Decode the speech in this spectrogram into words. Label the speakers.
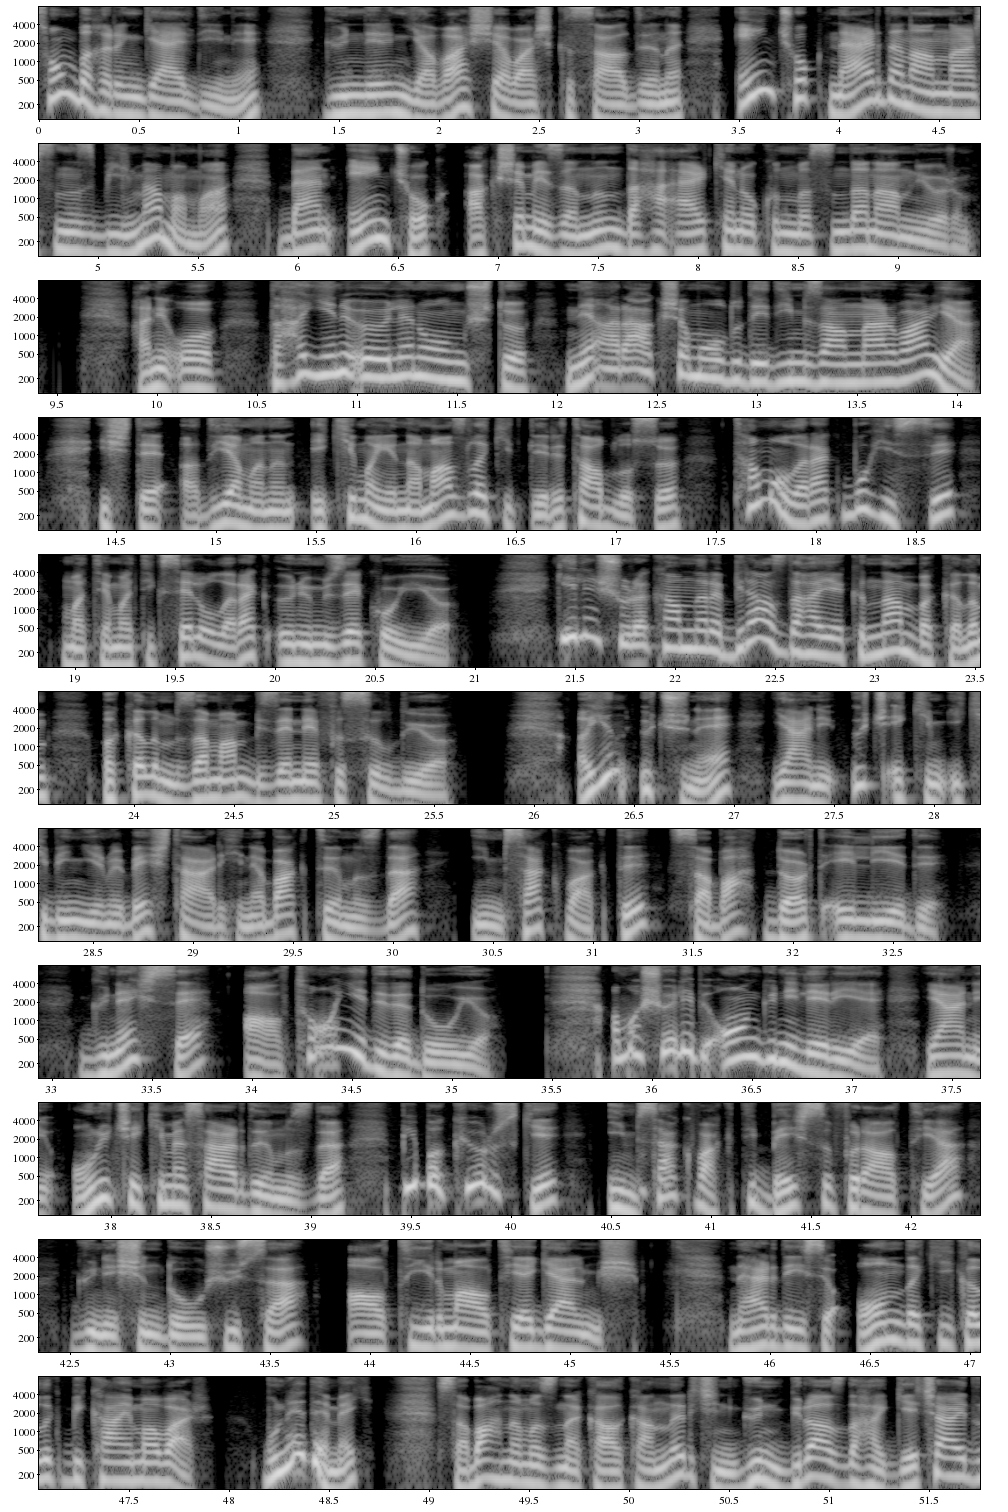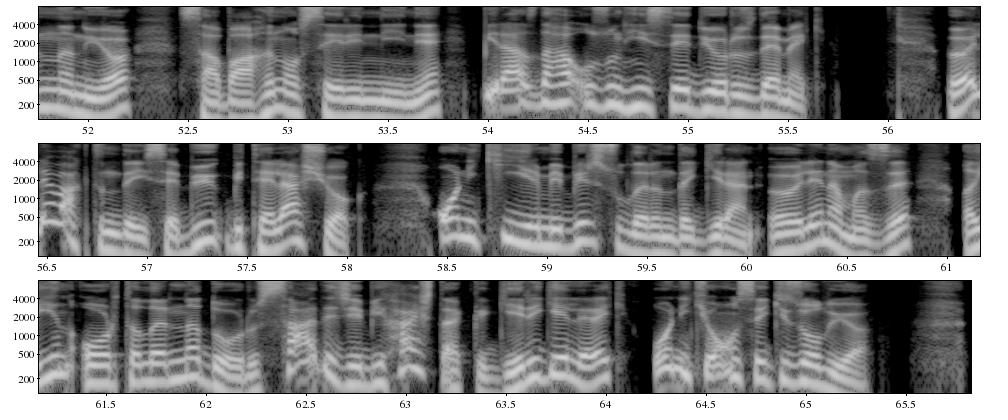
Speaker 1: sonbaharın geldiğini, günlerin yavaş yavaş kısaldığını en çok nereden anlarsınız bilmem ama ben en çok akşam ezanının daha erken okunmasından anlıyorum. Hani o daha yeni öğlen olmuştu, ne ara akşam oldu dediğimiz anlar var ya, işte Adıyaman'ın Ekim ayı namaz vakitleri tablosu tam olarak bu hissi matematiksel olarak önümüze koyuyor. Gelin şu rakamlara biraz daha yakından bakalım, bakalım zaman bize ne fısıldıyor. Ayın 3'üne yani 3 Ekim 2025 tarihine baktığımızda imsak vakti sabah 4.57. Güneş ise 6.17'de doğuyor. Ama şöyle bir 10 gün ileriye yani 13 Ekim'e sardığımızda bir bakıyoruz ki imsak vakti 5.06'ya, güneşin doğuşuysa 6.26'ya gelmiş. Neredeyse 10 dakikalık bir kayma var. Bu ne demek? Sabah namazına kalkanlar için gün biraz daha geç aydınlanıyor, sabahın o serinliğini biraz daha uzun hissediyoruz demek. Öğle vaktinde ise büyük bir telaş yok. 12-21 sularında giren öğle namazı ayın ortalarına doğru sadece birkaç dakika geri gelerek 12-18 oluyor.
